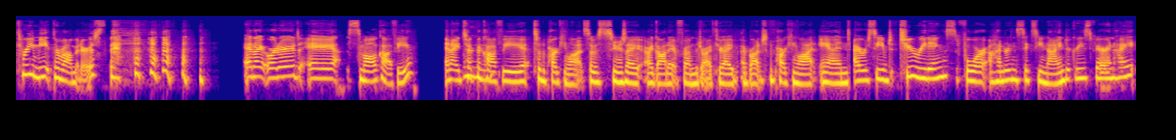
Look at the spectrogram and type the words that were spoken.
three meat thermometers. and I ordered a small coffee and I took mm-hmm. the coffee to the parking lot. So as soon as I, I got it from the drive through, I, I brought it to the parking lot and I received two readings for 169 degrees Fahrenheit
